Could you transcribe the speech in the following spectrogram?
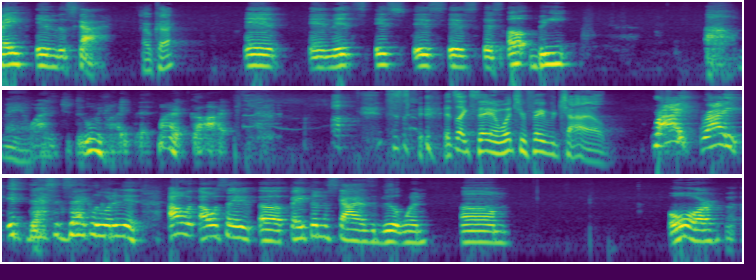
"Faith in the Sky." Okay. and and it's it's it's it's it's upbeat. Oh man, why did you do me like that? My God! it's like saying, "What's your favorite child?" Right, right. It that's exactly what it is. I would I would say uh, "Faith in the Sky" is a good one. Um, or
